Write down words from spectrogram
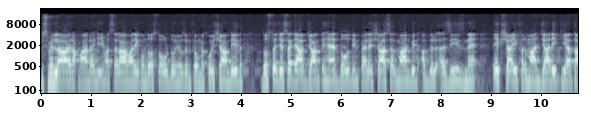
بسم اللہ الرحمن الرحیم، السلام علیکم دوستو، اردو نیوز انفو میں خوش آمدید۔ دوستو، جیسا کہ آپ جانتے ہیں، دو دن پہلے شاہ سلمان بن عبدالعزیز نے ایک شاہی فرمان جاری کیا تھا۔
